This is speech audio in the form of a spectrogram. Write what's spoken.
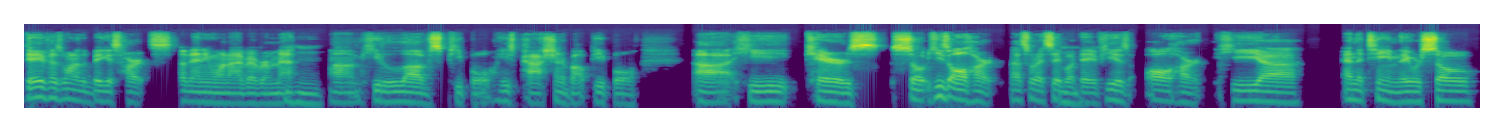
Dave has one of the biggest hearts of anyone i've ever met. Mhm, um, he loves people. He's passionate about people. Uh, he cares. So he's all heart. That's what i say about Mhm. dave. He is all heart. He uh, and the team they were so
